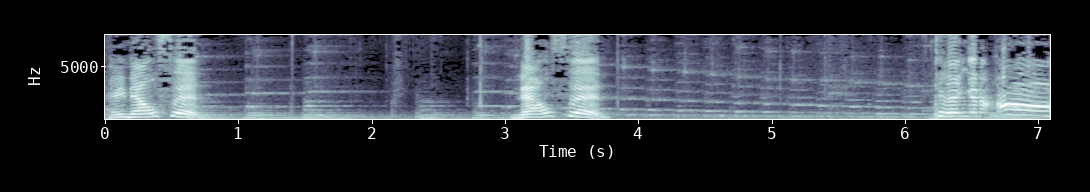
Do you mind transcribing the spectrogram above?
Hey, Nelson. Nelson. Can I get a, oh!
